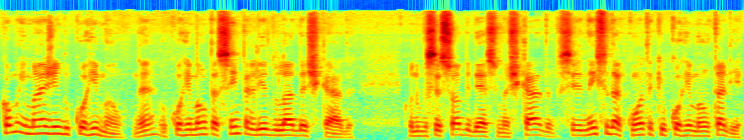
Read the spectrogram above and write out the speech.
Como a imagem do corrimão, né? O corrimão está sempre ali do lado da escada. Quando você sobe e desce uma escada, você nem se dá conta que o corrimão está ali.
